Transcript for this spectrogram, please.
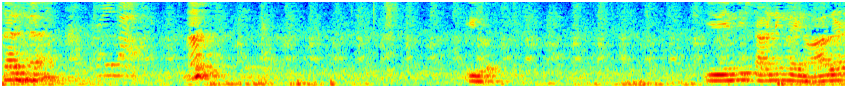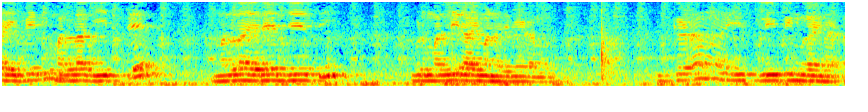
సరేనా? ఇగో. ఇది ఏంది స్టాండింగ్ లైన్ ఆల్రెడీ అయిపోయింది మళ్ళా గీస్తే మళ్ళా ఎరేజ్ చేసి ఇప్పుడు మళ్ళీ రాయమన్నది మేడం. ఇక్కడ ఈ స్లీపింగ్ లైన్ అట.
